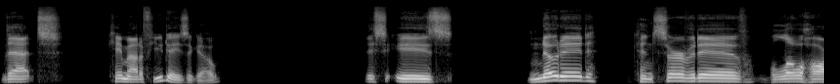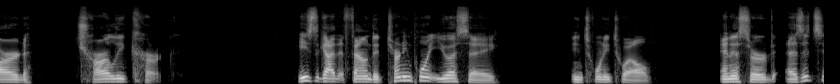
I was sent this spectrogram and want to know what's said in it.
that came out a few days ago. This is noted conservative blowhard Charlie Kirk. He's the guy that founded Turning Point USA in 2012 and has served as its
